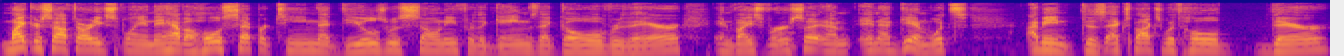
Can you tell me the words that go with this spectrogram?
Microsoft already explained they have a whole separate team that deals with Sony for the games that go over there and vice versa. And I'm and again, what's I mean, does Xbox withhold their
